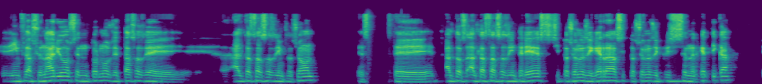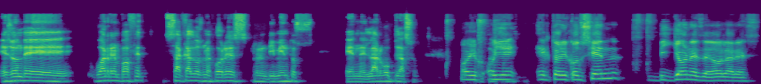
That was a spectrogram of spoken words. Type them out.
inflacionarios, en entornos de tasas de altas tasas de inflación, este, altas, altas tasas de interés, situaciones de guerra, situaciones de crisis energética, es donde Warren Buffett saca los mejores rendimientos en el largo plazo. Oye, oye Héctor, y con 100 billones de dólares,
